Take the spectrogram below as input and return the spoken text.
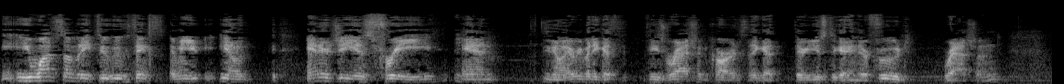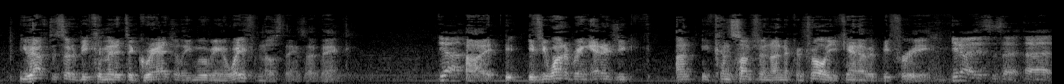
you want somebody to who thinks. I mean, you, you know, energy is free, and you know everybody gets these ration cards. They get they're used to getting their food rationed. You have to sort of be committed to gradually moving away from those things. I think yeah, uh, if you want to bring energy consumption under control, you can't have it be free. You know, this is a. Uh,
